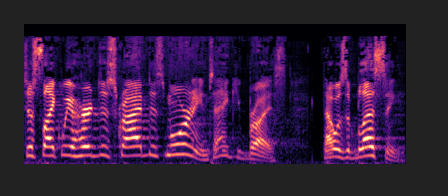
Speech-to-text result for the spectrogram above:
just like we heard described this morning. Thank you, Bryce. That was a blessing.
